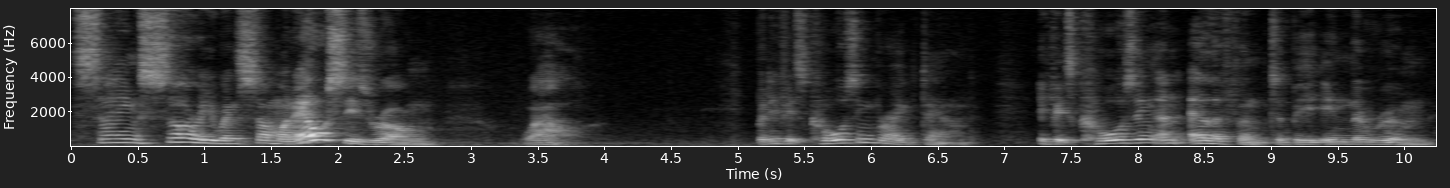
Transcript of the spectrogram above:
saying sorry when someone else is wrong, wow. But if it's causing breakdown, if it's causing an elephant to be in the room,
